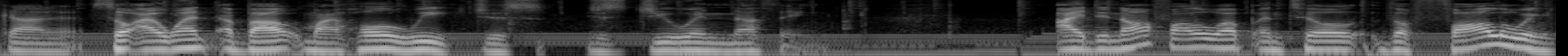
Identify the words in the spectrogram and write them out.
Got it. So I went about my whole week just just doing nothing. I did not follow up until the following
